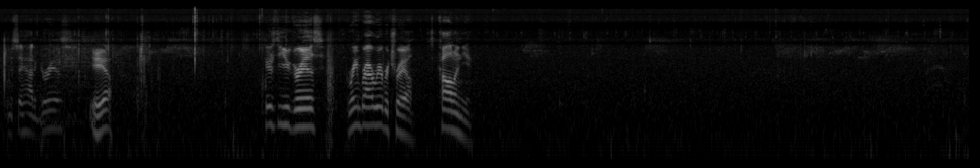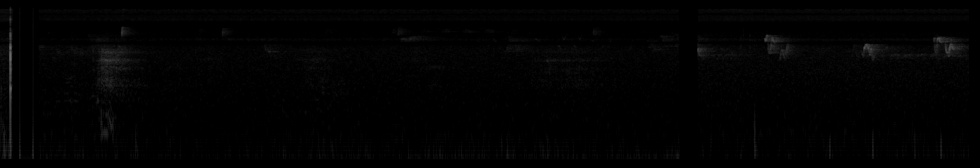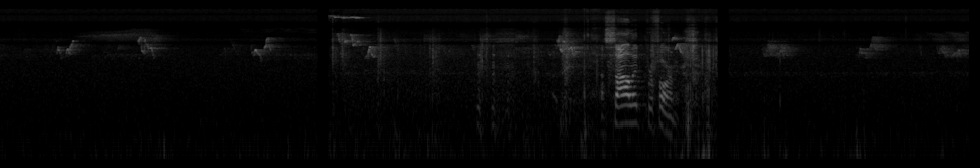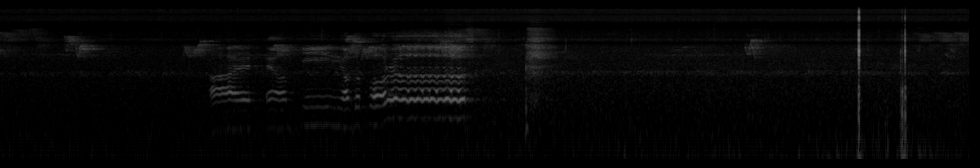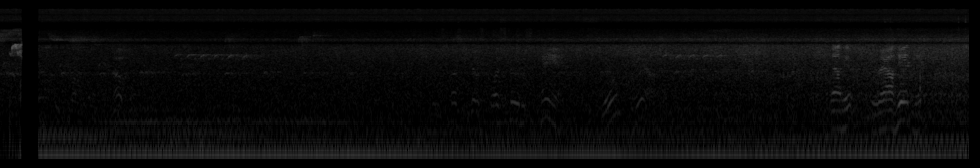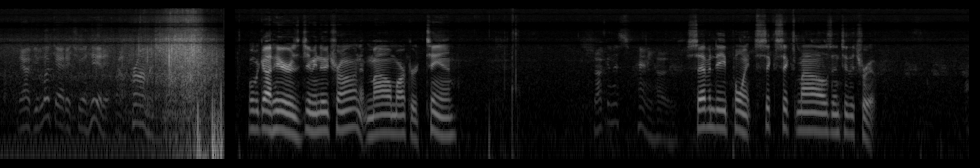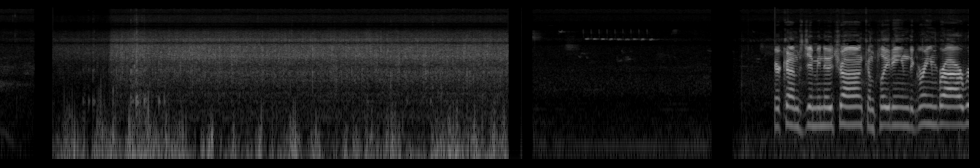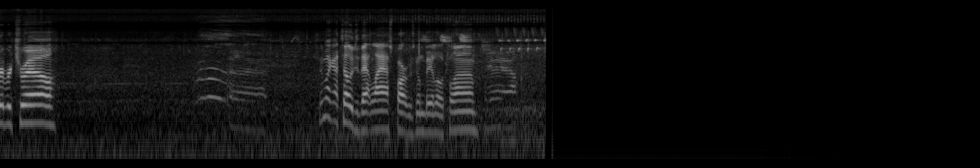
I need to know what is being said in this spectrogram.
Let me say hi to Grizz. Yeah. Here's to you, Grizz. Greenbrier River Trail. It's calling you. Solid performance. I am king of the forest. hitting it. Now, if you look at it, you'll hit it. I promise. What we got here is Jimmy Neutron at mile marker 10, Sucking his pantyhose. 70.66 miles into the trip. Here comes Jimmy Neutron completing the Greenbrier River Trail. Seemed like I told you that last part was going to be a little climb. Yeah.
